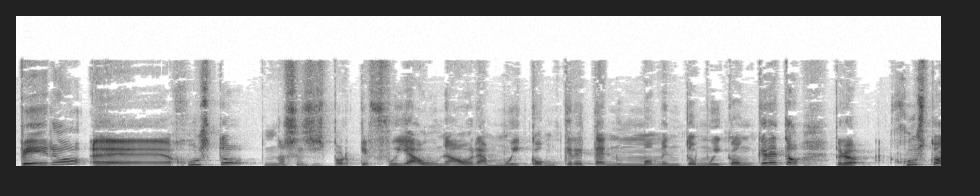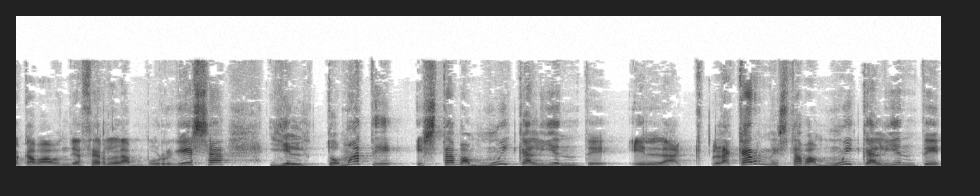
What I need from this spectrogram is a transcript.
pero eh, justo, no sé si es porque fui a una hora muy concreta, en un momento muy concreto, pero justo acababan de hacer la hamburguesa y el tomate estaba muy caliente, en la, la carne estaba muy caliente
